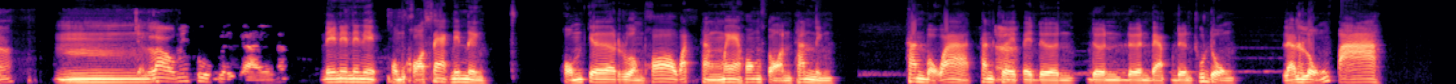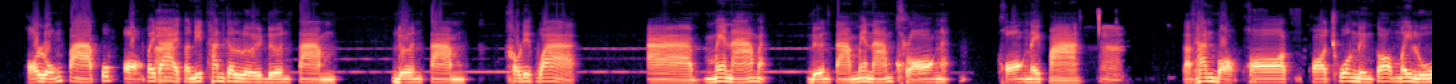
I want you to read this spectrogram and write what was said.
นะอืมจะเล่าไม่ถูกเลยใหญ่นะนี่นี่นี่นี่ผมขอแทรกนิดนึง ผมเจอหลวงพ่อวัดทางแม่ห้องสอนท่านหนึ่ง ท่านบอกว่าท่านเคยไปเดินเดินเดินแบบเดินทุดงค์แล้วหลงป่าพ อหลงป่าปุ๊บออกไม่ได้ ตอนนี้ท่านก็เลยเดินตามเดินตามเขาเรียกว่า อ่าแม่น้ำอะ เดินตามแม่น้ำคลองอะคลองในป่าอ่าแล้วท่านบอกพอพอช่วงหนึ่งก็ไม่รู้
